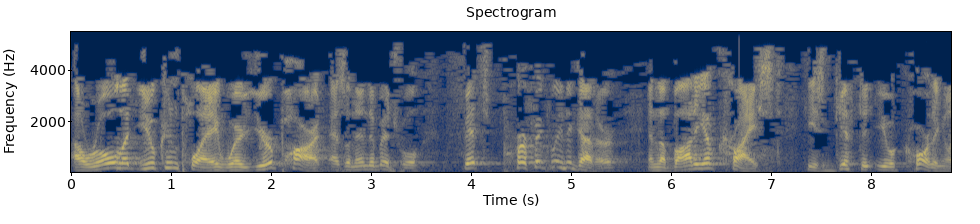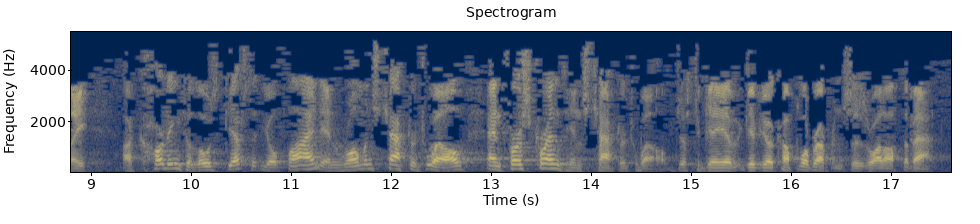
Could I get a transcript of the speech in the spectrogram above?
a role that you can play where your part as an individual fits perfectly together in the body of Christ. He's gifted you accordingly, according to those gifts that you'll find in Romans chapter 12 and 1 Corinthians chapter 12, just to give, give you a couple of references right off the bat.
